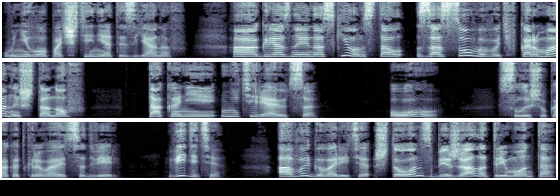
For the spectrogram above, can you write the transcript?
У него почти нет изъянов. А грязные носки он стал засовывать в карманы штанов. Так они не теряются. О, слышу, как открывается дверь. Видите? А вы говорите, что он сбежал от ремонта.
